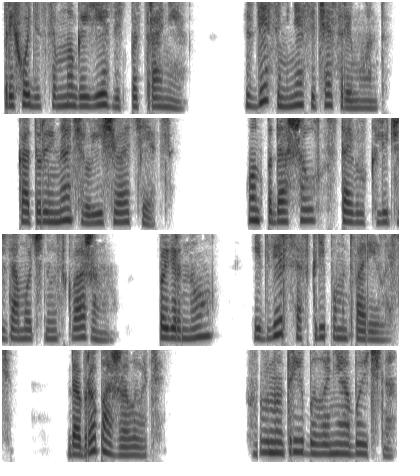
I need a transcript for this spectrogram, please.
Приходится много ездить по стране. Здесь у меня сейчас ремонт, который начал еще отец. Он подошел, вставил ключ в замочную скважину, повернул, и дверь со скрипом отворилась. «Добро пожаловать». Внутри было необычно.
